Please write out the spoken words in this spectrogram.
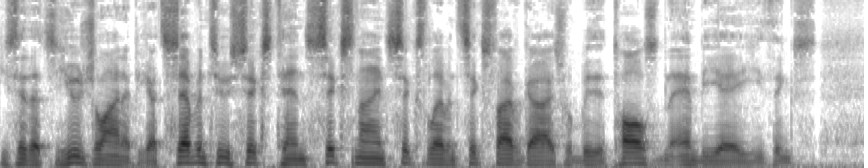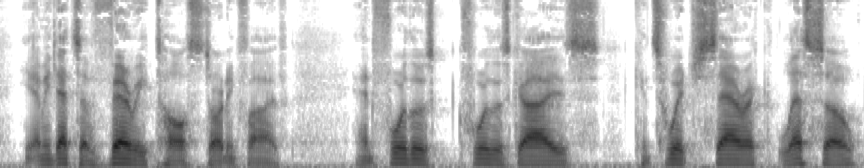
he said that's a huge lineup. You got 7'2, 6'10, 6'9, 6'11, 6'5 guys will be the tallest in the NBA. He thinks, I mean, that's a very tall starting five. And for those for those guys can switch, Saric less so.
